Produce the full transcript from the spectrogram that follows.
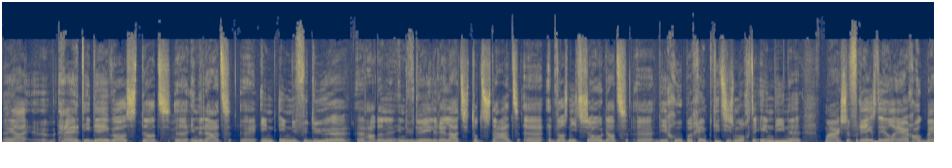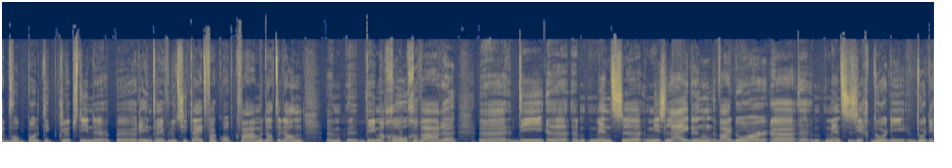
Nou ja, eh, het idee was dat uh, inderdaad in, individuen hadden een individuele relatie tot de staat. het was niet zo dat die groepen geen petities mochten indienen. Maar ze vreesden heel erg, ook bij bijvoorbeeld politieke clubs die in, de, in het revolutietijdvak opkwamen, dat er dan ehm, demagogen waren die mensen misleiden, waardoor mensen zich door die, door, die,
